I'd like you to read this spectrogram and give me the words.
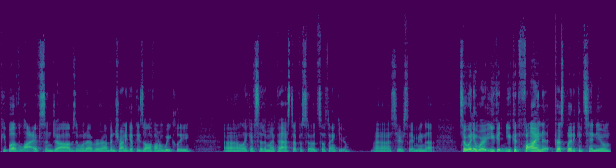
people have lives and jobs and whatever. I've been trying to get these off on a weekly uh, like I've said in my past episodes. So thank you. Uh, seriously, I mean that. So anywhere you could you could find press play to continue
